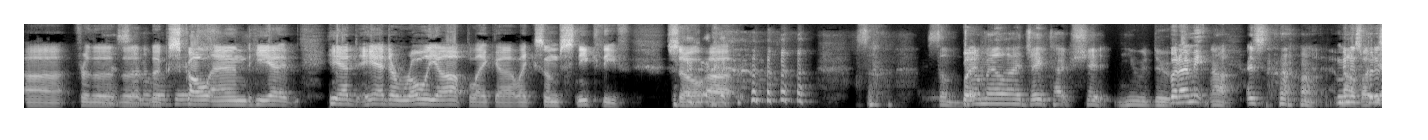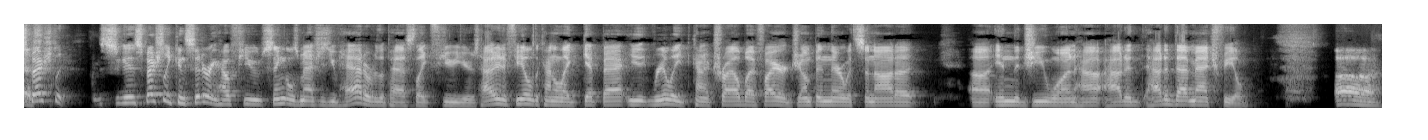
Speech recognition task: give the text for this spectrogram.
uh for the yeah, the, the skull end. He had he had he had to roll you up like uh like some sneak thief. So uh some, some dumb Lij type shit he would do. But I mean, nah. I mean, no, but, but yes. especially especially considering how few singles matches you've had over the past like few years. How did it feel to kind of like get back, really kind of trial by fire, jump in there with Sanada uh, in the G1? How how did how did that match feel? Uh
